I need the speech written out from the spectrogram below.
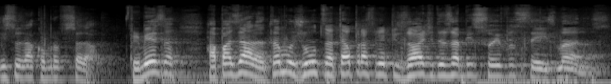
estudar como profissional. Firmeza? Rapaziada, tamo juntos. Até o próximo episódio. Deus abençoe vocês, manos.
